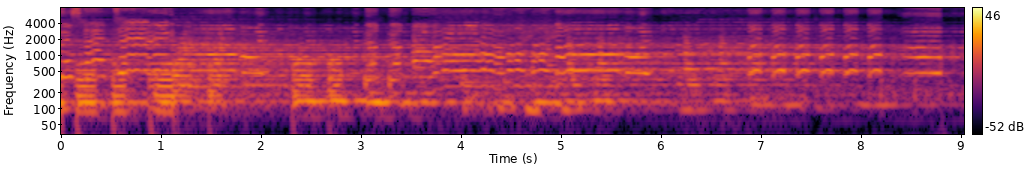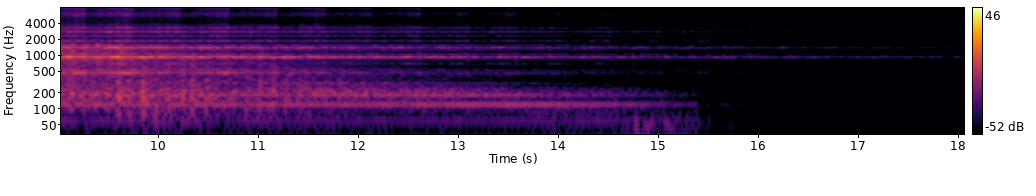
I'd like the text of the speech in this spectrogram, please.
expecting. No, no,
